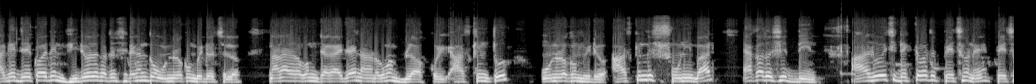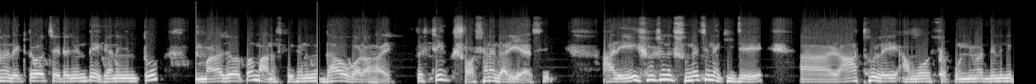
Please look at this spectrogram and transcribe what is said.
আগে যে কয়দিন ভিডিও দেখাতো, সেটা কিন্তু অন্যরকম ভিডিও ছিল। নানা রকম জায়গায় যাই, নানা রকম ব্লগ করি। আজ কিন্তু অন্যরকম ভিডিও আজ কিন্তু শনিবার, একাদশীর দিন। আর রয়েছে, দেখতে পাচ্ছ পেছনে পেছনে দেখতে পাচ্ছ এটা কিন্তু এখানে কিন্তু মারা যাওয়ার পর মানুষকে এখানে দাহ করা হয়। ঠিক শ্মশানে দাঁড়িয়ে আছি। আর এই শ্মশানে শুনেছি নাকি যে রাত হলে অমাবস্যা পূর্ণিমার দিন নাকি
